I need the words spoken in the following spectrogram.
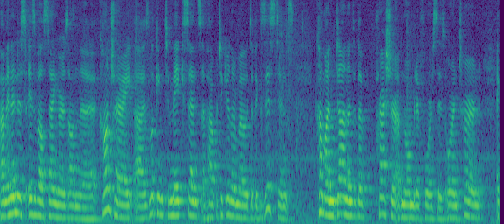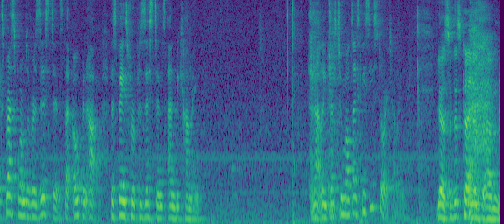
Um, and then Isabelle Stengers, on the contrary, uh, is looking to make sense of how particular modes of existence come undone under the pressure of normative forces, or in turn, express forms of resistance that open up the space for persistence and becoming. And that leads us to multi-species storytelling. Yeah, so this kind of, um,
